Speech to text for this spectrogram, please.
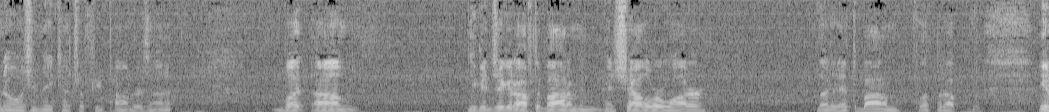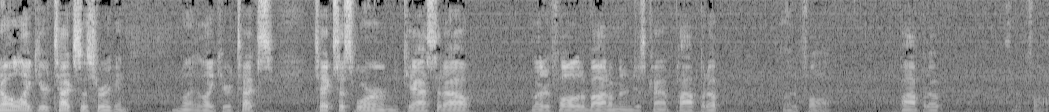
knows? You may catch a few pounders on it, but um, you can jig it off the bottom in, in shallower water. Let it hit the bottom, flip it up you know, like your Texas rigging, like your Tex Texas worm. You cast it out, let it fall to the bottom, and just kind of pop it up, let it fall, pop it up, let it fall,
